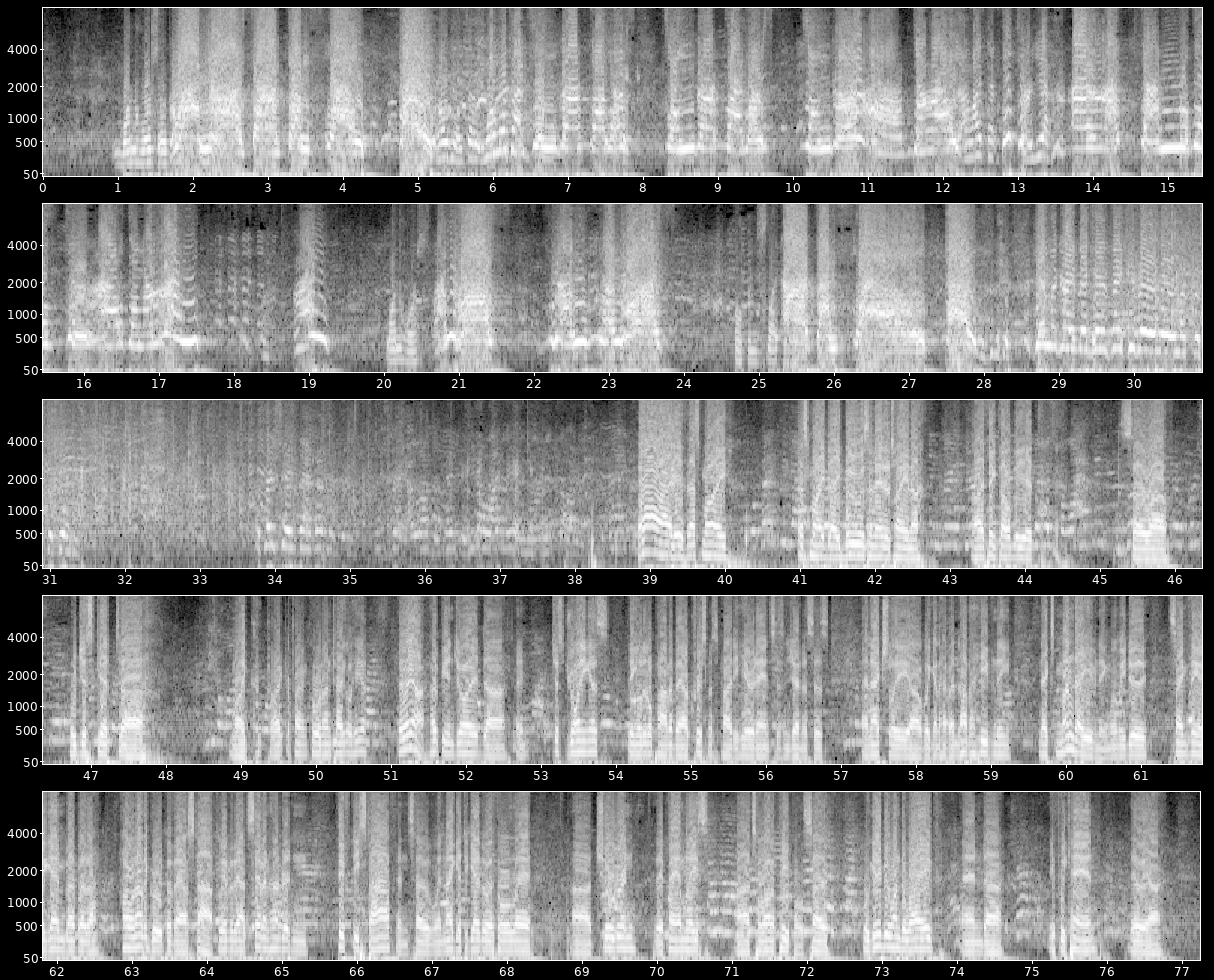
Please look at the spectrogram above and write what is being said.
one horse open. Oh no, certain sleigh. Hey! Okay, so one more time. Jingle bells, jingle bells, the. I like that picture. Yeah. To ride on a run. Run. One horse. One horse. Run, one horse. Open sleigh. Ah, Open sleigh. Woo! Give him a great big hand. Thank you very, very much, Mr. Kim. Appreciate that? That's great. I loved it. Thank you. He don't like me anymore. It's all right. Alrighty, that's my That's my debut as an entertainer. I think that'll be it. So, uh, we'll just get uh, my microphone cord untangled here. There we are. Hope you enjoyed uh, just joining us, being a little part of our Christmas party here at Answers in Genesis. And actually, uh, we're going to have another evening next Monday evening when we do same thing again, but with a whole other group of our staff. We have about 750 staff, and so when they get together with all their uh, children, their families, uh, it's a lot of people. So we'll get everyone to wave, and uh, if we can, there we are.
